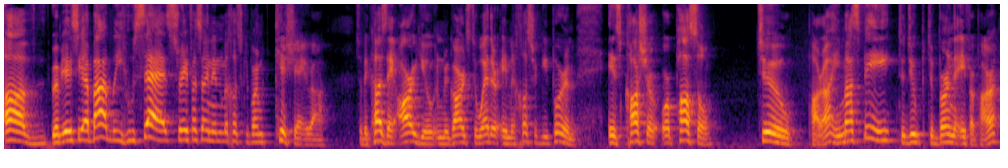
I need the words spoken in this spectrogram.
of Rabbi Yossi Ababli who says Sreifas in Mechosar Kippurim Kishera. So because they argue in regards to whether a Mechosar Kippurim is kosher or puzzle, to para, he must be to do to burn the Ephah para.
